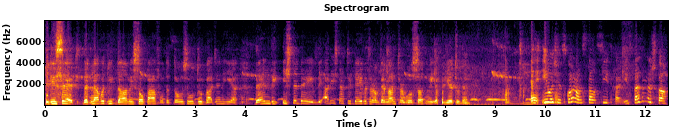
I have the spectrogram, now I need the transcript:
it is said that Navadvip Dham is so powerful that those who do bhajan here, then the Ishtadev, the Adhishtatu Devata of their mantra will certainly appear to them. Э, И очень скоро он стал ситха. И сказано, что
